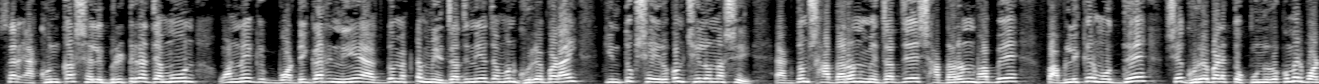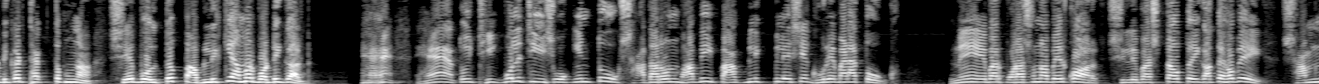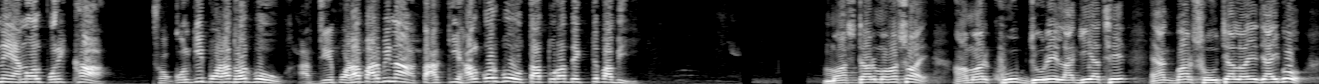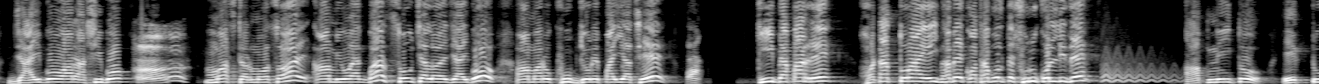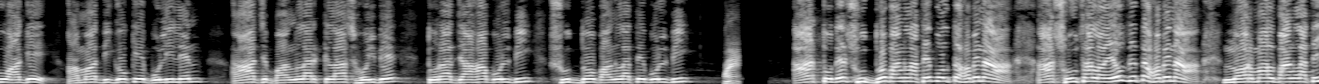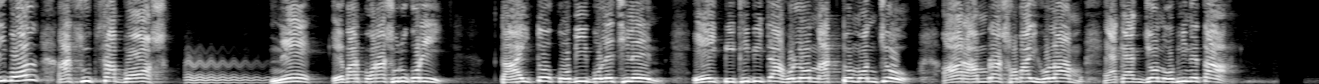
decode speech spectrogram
স্যার, এখনকার সেলিব্রিটিরা যেমন অনেক বডিগার্ড নিয়ে, একদম একটা মেজাজ নিয়ে যেমন ঘুরে বেড়ায়, কিন্তু সেই রকম ছিল না সে। একদম সাধারণ মেজাজে, সাধারণভাবে পাবলিকের মধ্যে সে ঘুরে বেড়াতো। কোনো রকমের বডিগার্ড থাকতো না। সে বলতো, পাবলিকই আমার বডিগার্ড হ্যাঁ হ্যাঁ তুই ঠিক বলেছিস। ও কিন্তু সাধারণভাবেই পাবলিক প্লেসে ঘুরে বেড়াতো। নে, এবার পড়াশোনা বের কর। সিলেবাসটাও তো এগাতে হবে। সামনে অ্যানুয়াল পরীক্ষা। সকলকেই পড়া ধরবো। আর যে পড়া পারবি না, তার কি হাল করব, তা তোরা দেখতে পাবি। মাস্টার মহাশয় আমার খুব জোরে লাগিয়াছে একবার শৌচালয়ে যাইব যাইব আর আসিব। মাস্টার মহাশয় আমিও একবার শৌচালয়ে যাইব আমারও খুব জোরে পাইয়াছে। কি ব্যাপার রে? হঠাৎ তোরা এইভাবে কথা বলতে শুরু করলি যে? আপনি তো একটু আগে আমাদিগকে বলিলেন আজ বাংলার ক্লাস হইবে তোরা যাহা বলবি শুদ্ধ বাংলাতে বলবি। আর তোদের শুদ্ধ বাংলাতে বলতে হবে না। আর শৌচালয়েও যেতে হবে না। নর্মাল বাংলাতেই বল আর চুপচাপ বস। নে, এবার পড়া শুরু করি। তাই তো কবি বলেছিলেন, এই পৃথিবীটা হলো নাট্যমঞ্চ, আর আমরা সবাই হলাম এক একজন অভিনেতা।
